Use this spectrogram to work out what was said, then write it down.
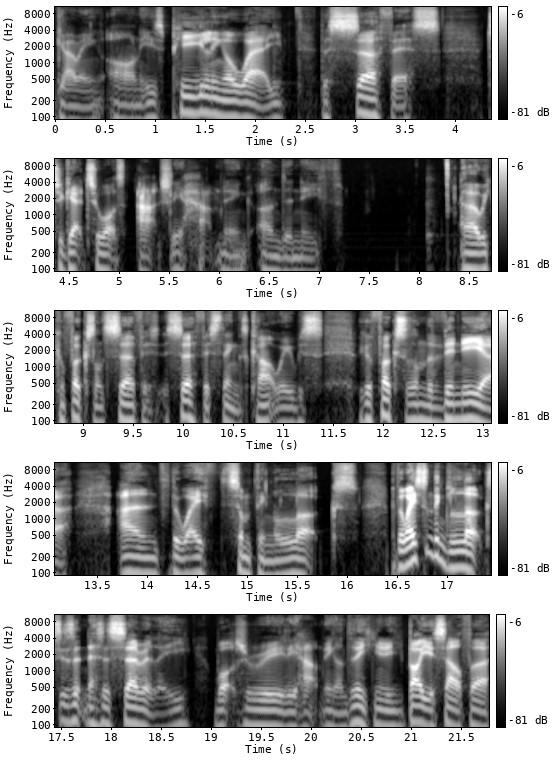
going on. He's peeling away the surface to get to what's actually happening underneath. Uh, we can focus on surface surface things, can't we? We, we can focus on the veneer and the way something looks. But the way something looks isn't necessarily what's really happening underneath. You know, you buy yourself a,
